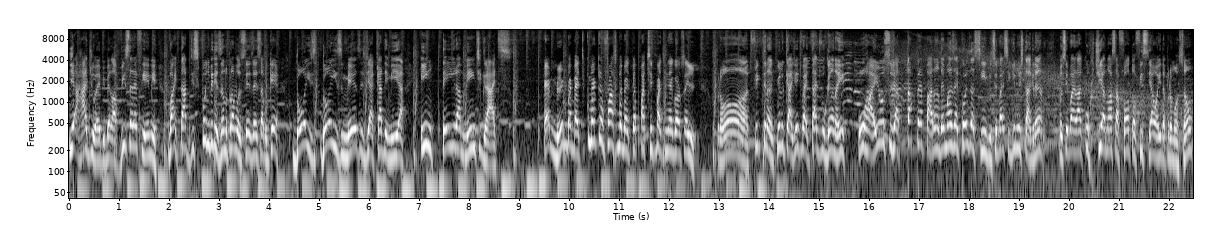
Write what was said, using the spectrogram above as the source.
e a Rádio Web Bela Vista FM vai estar disponibilizando pra vocês aí, sabe o quê? Dois, dois meses de academia inteiramente grátis. É mesmo, Bebeto? Como é que eu faço, Bebeto, pra participar desse negócio aí? Pronto, fique tranquilo que a gente vai estar divulgando aí. O Railson já tá preparando aí, mas é coisa simples. Você vai seguir no Instagram, você vai lá curtir a nossa foto oficial aí da promoção,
